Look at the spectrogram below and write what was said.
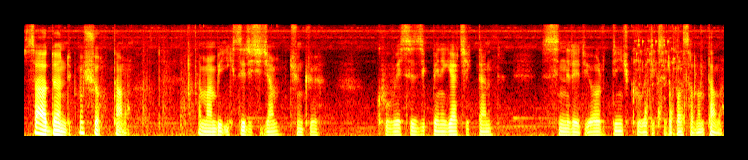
Sağa döndük mü? Şu. Tamam. Hemen bir iksir içeceğim. Çünkü kuvvetsizlik beni gerçekten sinir ediyor. Dinç kuvvet iksiri basalım. Tamam.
